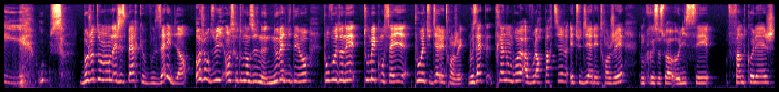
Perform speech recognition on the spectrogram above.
Oups Bonjour tout le monde, j'espère que vous allez bien. Aujourd'hui, on se retrouve dans une nouvelle vidéo pour vous donner tous mes conseils pour étudier à l'étranger. Vous êtes très nombreux à vouloir partir étudier à l'étranger, donc que ce soit au lycée, fin de collège,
